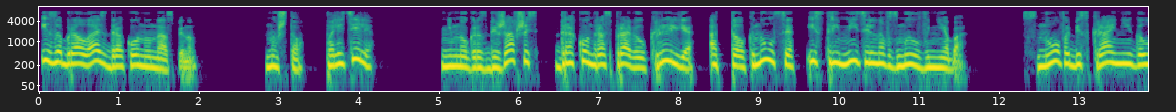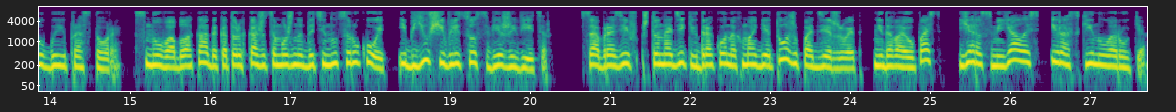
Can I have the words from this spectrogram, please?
и забралась дракону на спину. Ну что, полетели? Немного разбежавшись, дракон расправил крылья, оттолкнулся и стремительно взмыл в небо. Снова бескрайние голубые просторы. Снова облака, до которых, кажется, можно дотянуться рукой, и бьющий в лицо свежий ветер. Сообразив, что на диких драконах магия тоже поддерживает, не давая упасть, я рассмеялась и раскинула руки.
